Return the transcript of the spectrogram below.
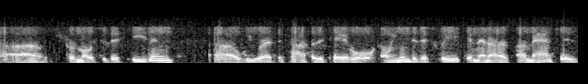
uh, for most of this season. Uh, we were at the top of the table going into this week, and then our, our matches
